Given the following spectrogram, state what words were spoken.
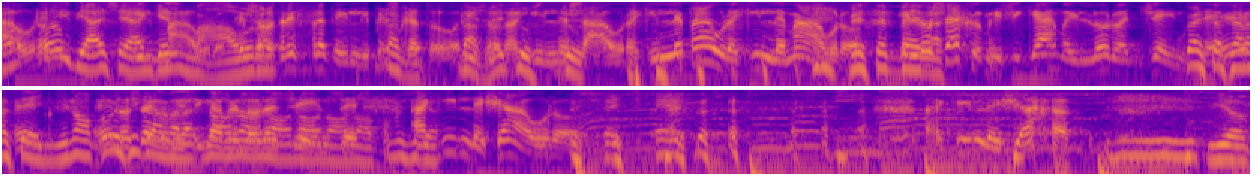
Sauro, e mi piace anche il che Mauro. sono tre fratelli pescatori, Vabbè, sono vabbè, giusto, Achille giusto. Sauro, Achille Pauro e Achille Mauro. Questa è E bella. lo sa come si chiama il loro agente? Questa Eh? segni, no? Eh, Come lo si chiama come la- si chiama no, il no, loro no, no, agente? no, no, come si chiama? Achille Ciauro. Eh, certo. Achille Ciao. Io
